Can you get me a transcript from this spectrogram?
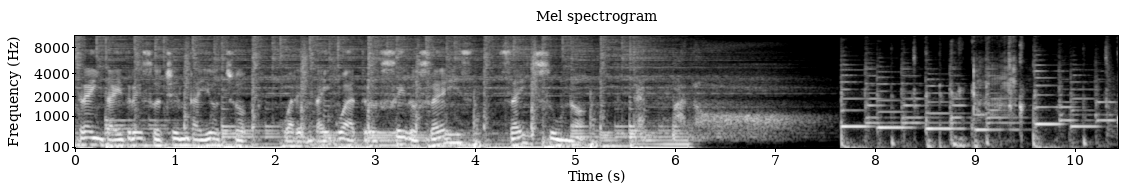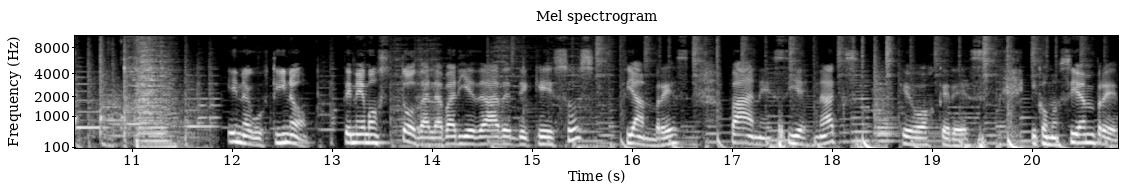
3388 4406 En Agustino tenemos toda la variedad de quesos, fiambres, panes y snacks que vos querés. Y como siempre,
